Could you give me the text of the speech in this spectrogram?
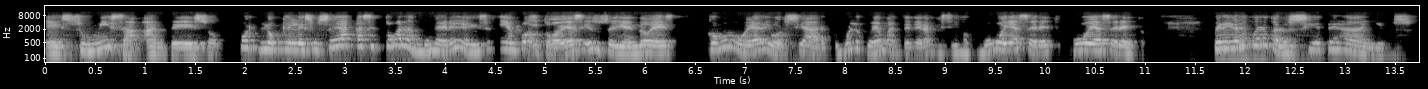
eh, sumisa ante eso, por lo que le sucede a casi todas las mujeres en ese tiempo y todavía sigue sucediendo es, ¿cómo me voy a divorciar? ¿Cómo los voy a mantener a mis hijos? ¿Cómo voy a hacer esto? ¿Cómo voy a hacer esto? Pero yo recuerdo que a los siete años,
